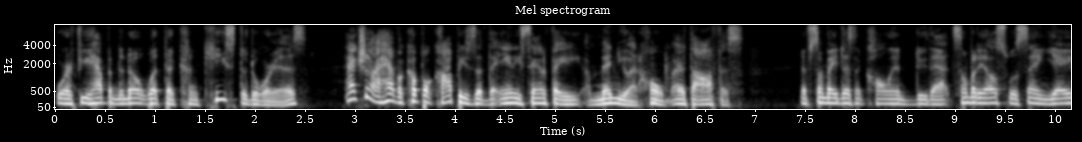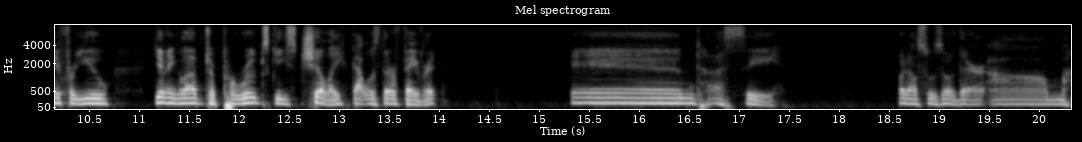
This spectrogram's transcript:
or if you happen to know what the Conquistador is, actually, I have a couple copies of the Annie Santa Fe menu at home at the office if somebody doesn't call in to do that. Somebody else was saying yay for you giving love to Porubsky's chili. That was their favorite. And let's see. What else was over there? Um,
